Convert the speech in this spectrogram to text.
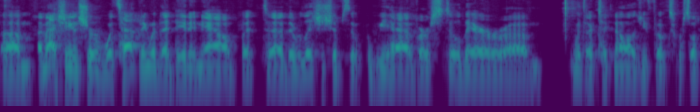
Um, I'm actually unsure what's happening with that data now, but uh, the relationships that we have are still there. Um, with our technology folks, we're still,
